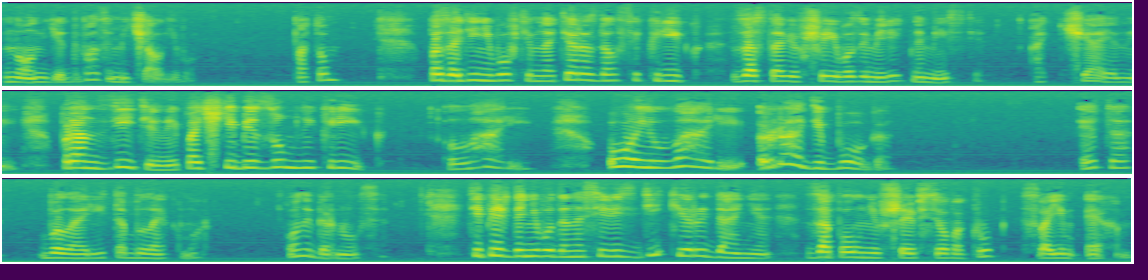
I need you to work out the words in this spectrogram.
но он едва замечал его. Потом позади него в темноте раздался крик, заставивший его замереть на месте. Отчаянный, пронзительный, почти безумный крик. «Ларри! Ой, Ларри! Ради Бога!» Это была Рита Блэкмор. Он обернулся. Теперь до него доносились дикие рыдания, заполнившие все вокруг своим эхом.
